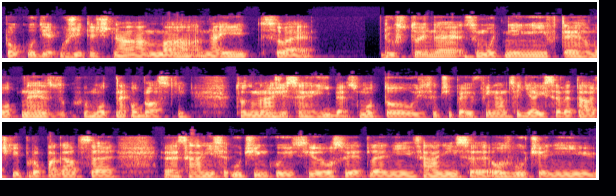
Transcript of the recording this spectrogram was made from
pokud je užitečná, má najít své důstojné zmotnění v té hmotné, hmotné oblasti. To znamená, že se hýbe s motou, že se připraví finance, dělají se letáčky, propagace, eh, shání se účinkující osvětlení, shání se ozvučení,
